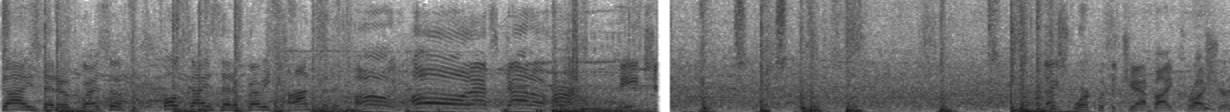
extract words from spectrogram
guys that are aggressive, both guys that are very confident. Oh, oh, that's gotta hurt. He nice work with the jab by Crusher.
